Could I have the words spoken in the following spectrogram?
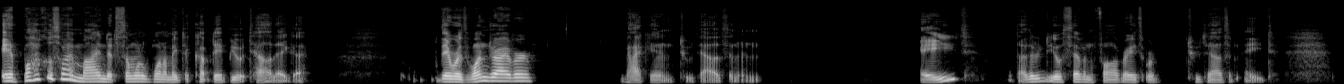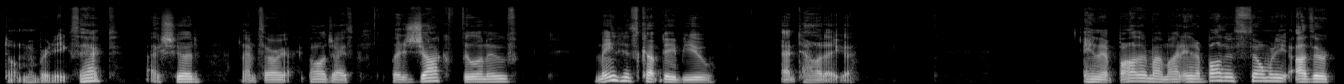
it boggles my mind that someone would want to make their cup debut at Talladega. There was one driver back in 2008, either the 07 fall race or 2008. Don't remember the exact. I should, and I'm sorry, I apologize. But Jacques Villeneuve made his cup debut at Talladega. And it bothered my mind, and it bothers so many other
